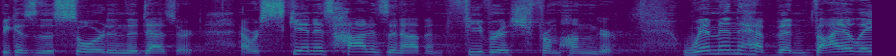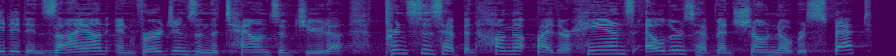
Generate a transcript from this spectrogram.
because of the sword in the desert. Our skin is hot as an oven, feverish from hunger. Women have been violated in Zion, and virgins in the towns of Judah. Princes have been hung up by their hands, elders have been shown no respect.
